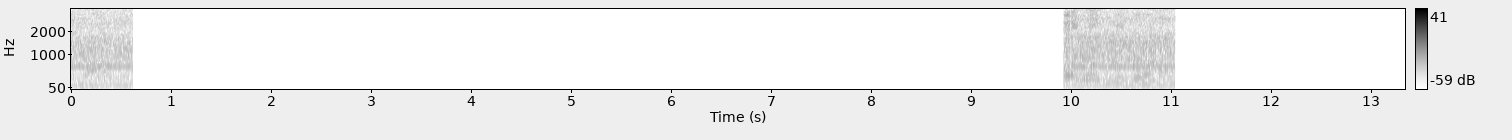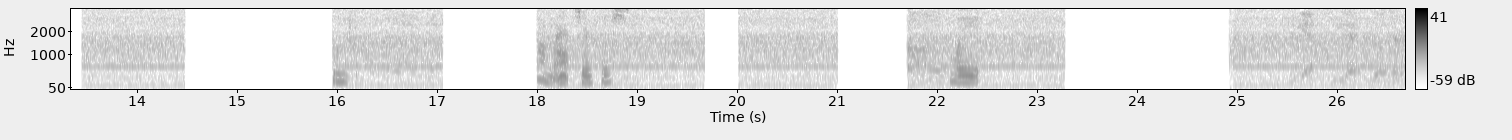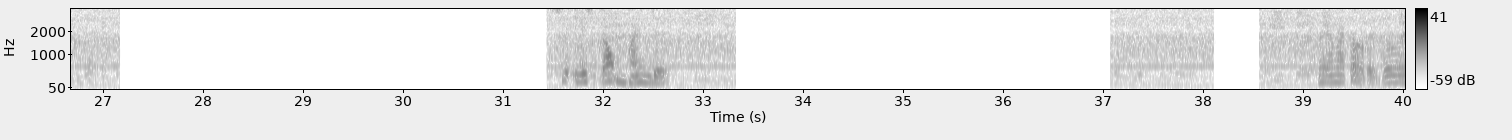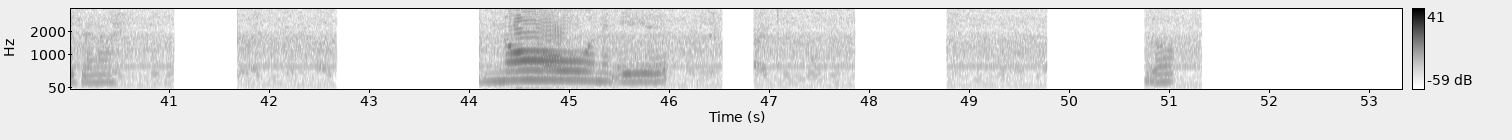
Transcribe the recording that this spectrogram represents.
surface. Wait. Just don't mind it. Wait, I'm at the other village right now. No, I'm an idiot.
